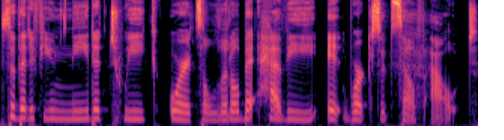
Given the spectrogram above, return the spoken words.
so that if you need a tweak or it's a little bit heavy, it works itself out.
